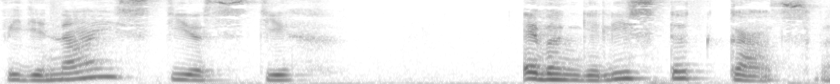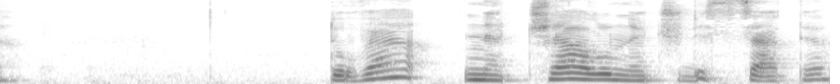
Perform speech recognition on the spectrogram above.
В 11 стих евангелистът казва Това начало на чудесата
